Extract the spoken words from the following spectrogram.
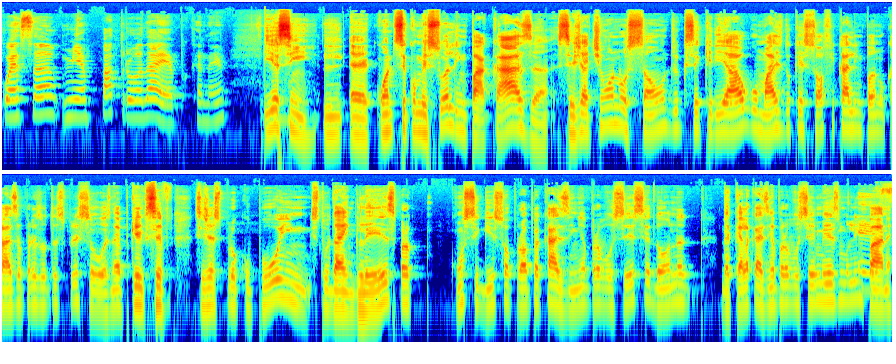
com essa minha patroa da época, né? E assim, é, quando você começou a limpar a casa, você já tinha uma noção de que você queria algo mais do que só ficar limpando casa para as outras pessoas, né? Porque você, você já se preocupou em estudar inglês para conseguir sua própria casinha para você ser dona daquela casinha para você mesmo limpar, né?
